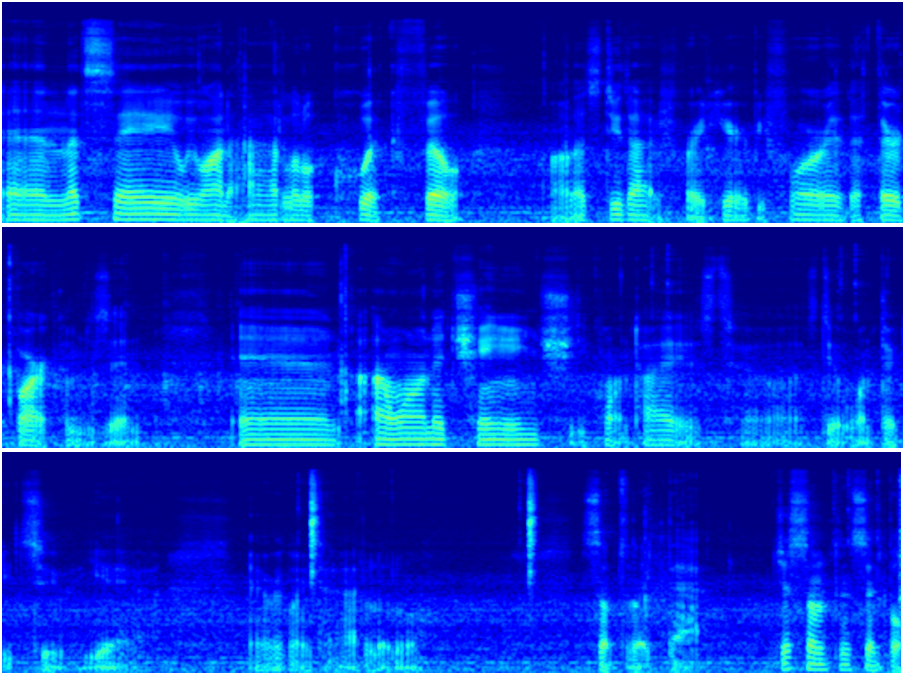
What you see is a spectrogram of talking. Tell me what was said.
and let's say we want to add a little quick fill. Uh, let's do that right here before the third bar comes in. And I want to change the quantize to let's do 132 yeah. And we're going to add a little something like that. Just something simple.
